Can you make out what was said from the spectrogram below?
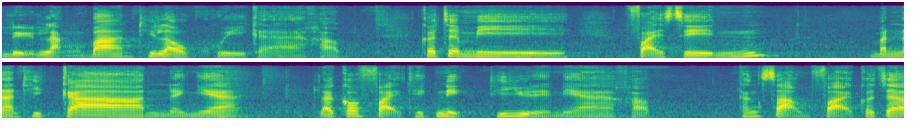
หรือหลังบ้านที่เราคุยกันนะครับ ก็จะมีฝ่ายศิลป์บรรณาธิการอย่างเงี้ยแล้วก็ฝ่ายเทคนิคที่อยู่ในนี้ครับ ทั้ง 3 ฝ่ายก็จะ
